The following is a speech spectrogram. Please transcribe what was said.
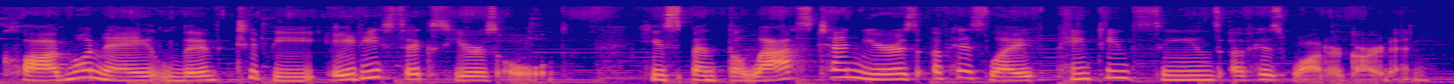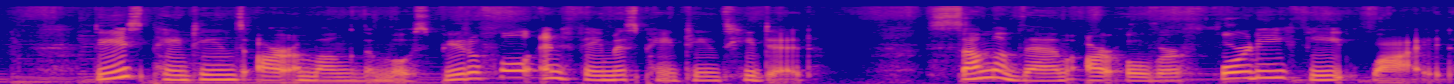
Claude Monet lived to be 86 years old. He spent the last 10 years of his life painting scenes of his water garden. These paintings are among the most beautiful and famous paintings he did. Some of them are over 40 feet wide.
